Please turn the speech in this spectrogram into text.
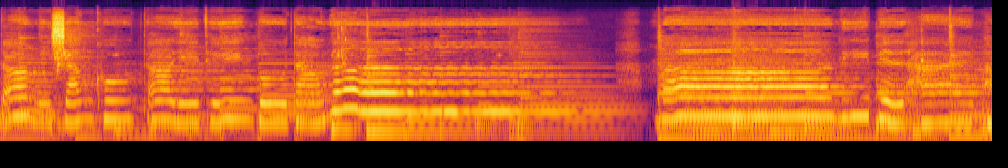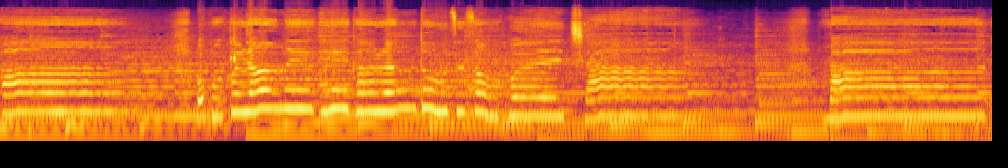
当你想哭，他已听不到了。妈，你别害怕，我不会让你一个人独自走回家。妈，你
